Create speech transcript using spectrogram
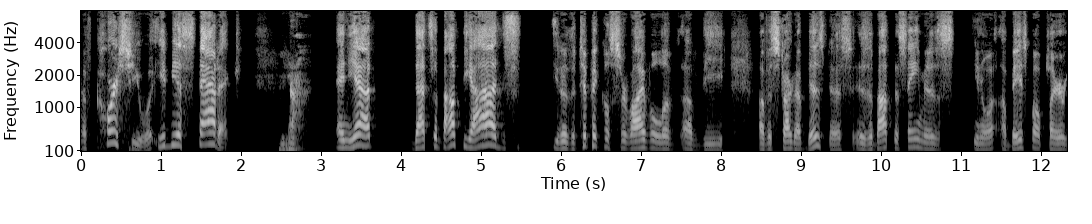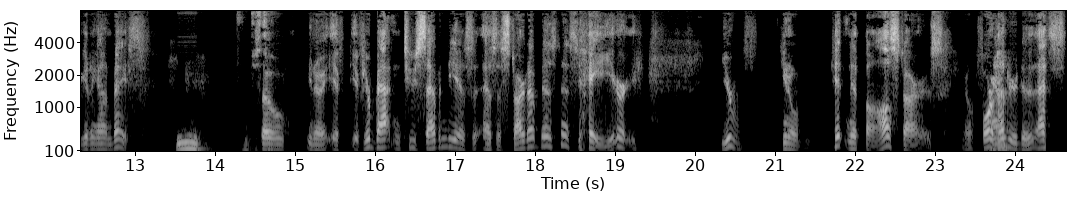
Of course you would. You'd be ecstatic. Yeah. And yet that's about the odds. You know, the typical survival of, of the of a startup business is about the same as, you know, a baseball player getting on base. Mm. So, you know, if, if you're batting 270 as, as a startup business, hey, you're, you're, you know, hitting at the all stars, you know, 400, yeah. that's,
